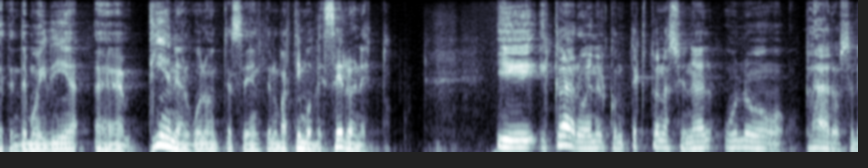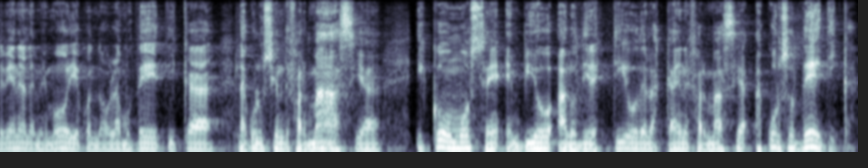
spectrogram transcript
atendemos hoy día eh, tiene algunos antecedentes, no partimos de cero en esto. Y, claro, en el contexto nacional uno, claro, se le viene a la memoria cuando hablamos de ética, la colusión de farmacia y cómo se envió a los directivos de las cadenas de farmacia a cursos de ética,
